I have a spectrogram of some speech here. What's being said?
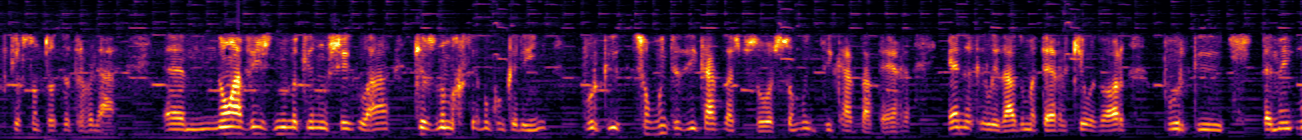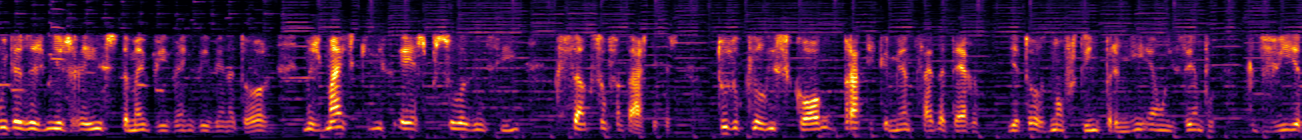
porque eles estão todos a trabalhar. Um, não há vez nenhuma que eu não chegue lá, que eles não me recebam com carinho, porque são muito dedicados às pessoas, são muito dedicados à terra. É na realidade uma terra que eu adoro, porque também muitas das minhas raízes também vivem, vivem na torre, mas mais que isso é as pessoas em si que são, que são fantásticas. Tudo o que ali se come praticamente sai da terra. E a Torre de Monfortinho, para mim, é um exemplo que devia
